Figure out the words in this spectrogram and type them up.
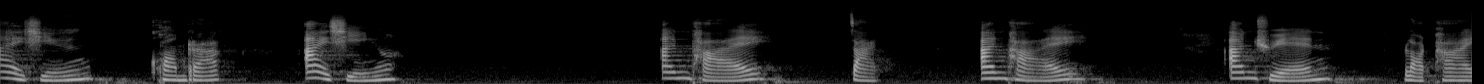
爱情ความรัก爱情安排จัด安排安全ปลอดภัย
